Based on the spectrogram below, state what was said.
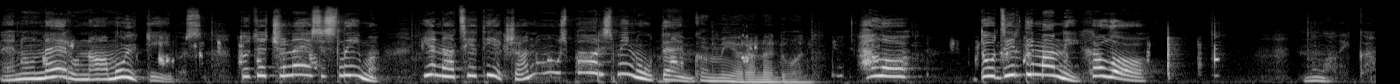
Nē, nu nerunā muļķības. Tu taču neesi slima. Ienāciet iekšā, nu uz pāris minūtēm. Kā miera nedod? Halo! Tu dzirdi mani? Halo! Nolika.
